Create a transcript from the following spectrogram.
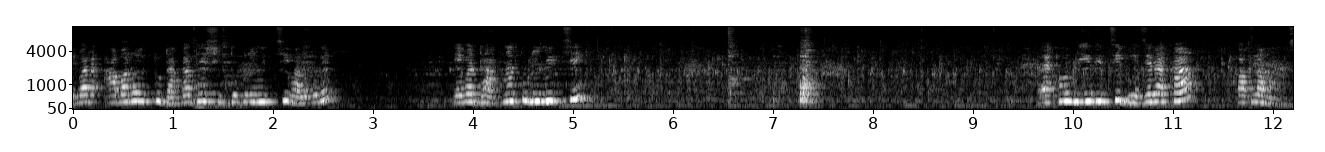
এবার আবারও একটু ঢাকা দিয়ে সিদ্ধ করে নিচ্ছি ভালো করে। এবার ঢাকনা তুলে নিচ্ছি। এখন দিয়ে দিচ্ছি ভেজে রাখা কাতলা মাছ।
